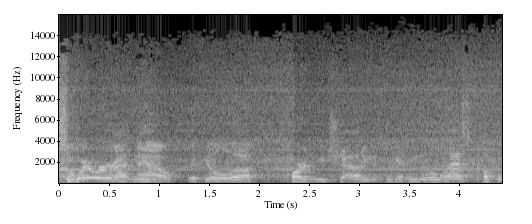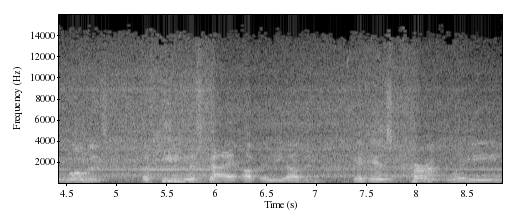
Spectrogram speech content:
So where we're at now, if you'll uh, pardon me shouting, as we're getting into the last couple moments of heating this guy up in the oven. It is currently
